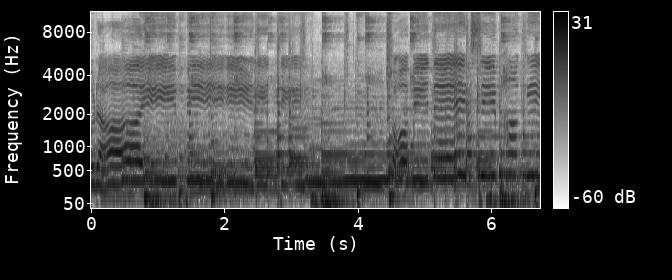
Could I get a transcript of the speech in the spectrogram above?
বিশ্বজোড়াই পীড়িতি। সবই দেখছি ফাঁকি।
